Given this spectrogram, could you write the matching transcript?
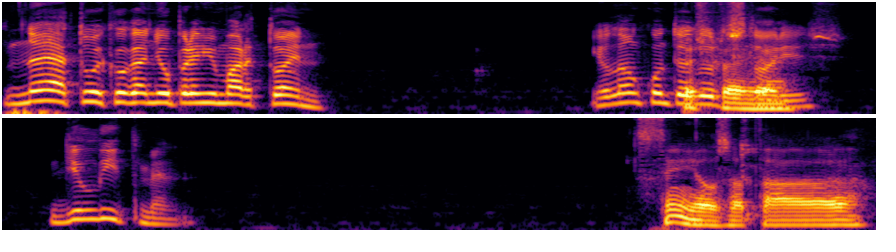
Não é à toa que ele ganhou o prémio Mark Twain. Ele é um contador de é. histórias de elite, man. Sim, ele já está.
